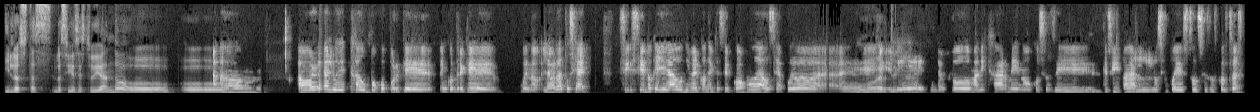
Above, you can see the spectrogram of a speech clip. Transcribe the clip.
lo, estás, lo sigues estudiando o...? ahora lo he dejado un poco porque encontré que, bueno, la verdad, o sea, siento que he llegado a un nivel con el que estoy cómoda, o sea, puedo eh, leer, entender todo, manejarme, ¿no? Cosas de que sí, pagar los impuestos, esas cosas.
